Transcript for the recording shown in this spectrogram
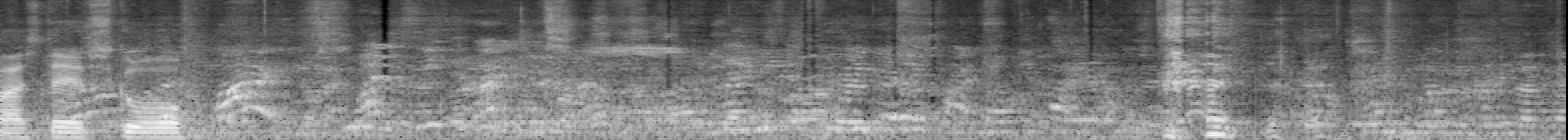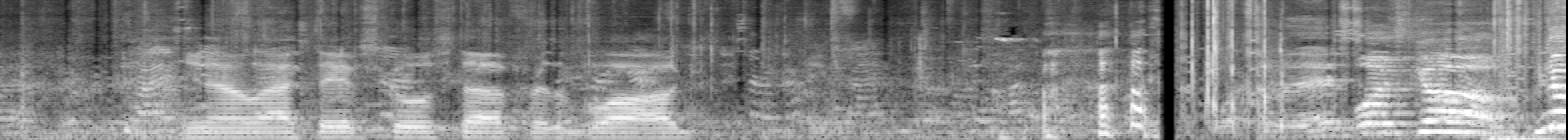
Last day of school. you know, last day of school stuff for the vlog. Let's go! No!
